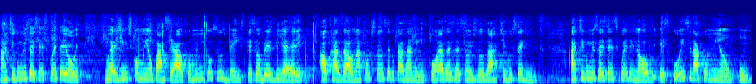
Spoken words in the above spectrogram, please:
Artigo 1658. No regime de comunhão parcial, comunicam-se os bens que sobrevierem ao casal na constância do casamento, com as exceções dos artigos seguintes. Artigo 1659. Excluem-se da comunhão 1. Um,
